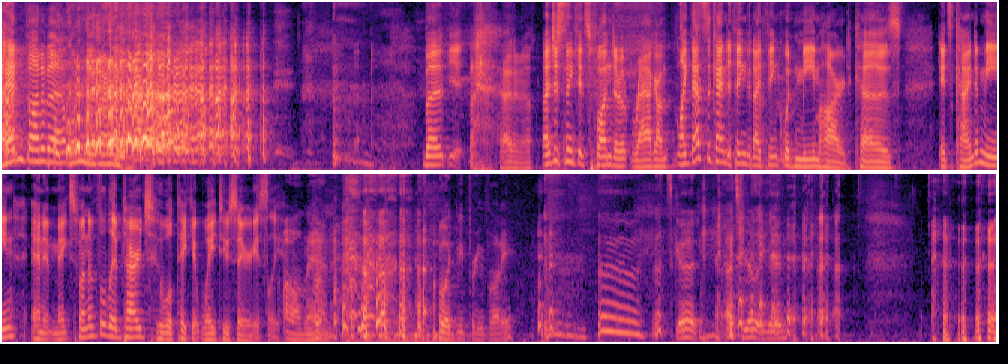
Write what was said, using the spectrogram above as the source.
I hadn't thought of that one, but all right. But yeah, I don't know. I just think it's fun to rag on. Like that's the kind of thing that I think would meme hard because it's kind of mean and it makes fun of the libtards who will take it way too seriously. Oh man, that would be pretty funny. Oh, that's good. That's really good.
